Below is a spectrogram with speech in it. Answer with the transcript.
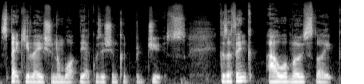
speculation on what the acquisition could produce because I think our most like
